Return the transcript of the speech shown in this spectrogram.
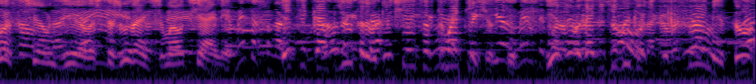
Вот в чем дело, что же вы раньше молчали. Эти компьютеры выключаются автоматически. Если вы хотите выключить их сами, то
